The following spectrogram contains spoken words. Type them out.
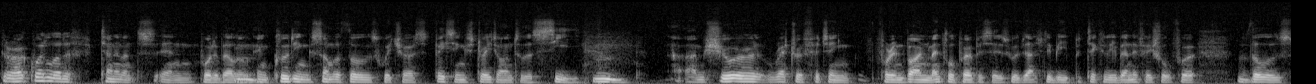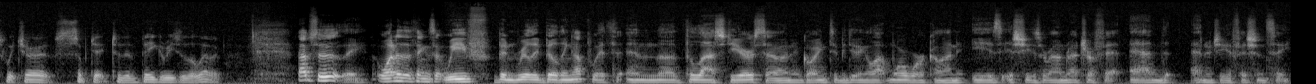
There are quite a lot of tenements in Portobello, mm. including some of those which are facing straight onto the sea. Mm. I'm sure retrofitting for environmental purposes would actually be particularly beneficial for those which are subject to the vagaries of the weather. Absolutely. One of the things that we've been really building up with in the, the, last year or so and are going to be doing a lot more work on is issues around retrofit and energy efficiency.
